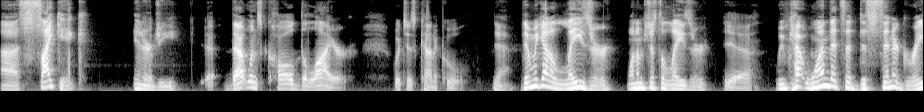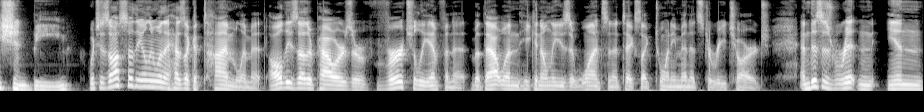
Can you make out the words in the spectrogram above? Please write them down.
uh, psychic energy. Uh, that one's called the liar which is kind of cool Yeah. Then we got a laser. One of them's just a laser. yeah We've got one that's a disintegration beam. Which is also the only one that has like a time limit. All these other powers are virtually infinite, but that one he can only use it once and it takes like 20 minutes to recharge. And this is written in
